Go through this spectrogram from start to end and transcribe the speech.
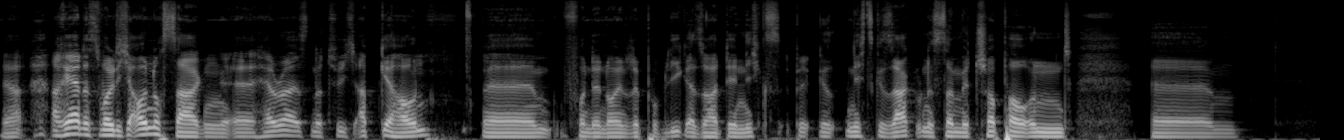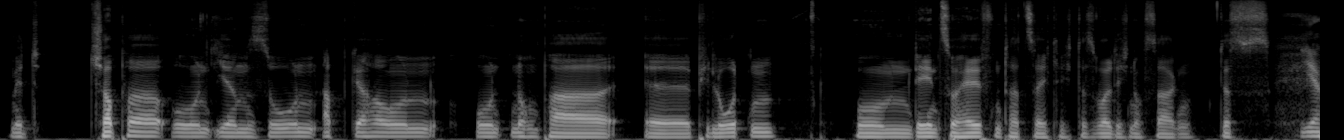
Ja. Ach ja, das wollte ich auch noch sagen. Äh, Hera ist natürlich abgehauen ähm, von der neuen Republik, also hat denen nichts, nichts gesagt und ist dann mit Chopper und ähm, mit Chopper und ihrem Sohn abgehauen und noch ein paar äh, Piloten, um denen zu helfen tatsächlich. Das wollte ich noch sagen. Das Ja,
